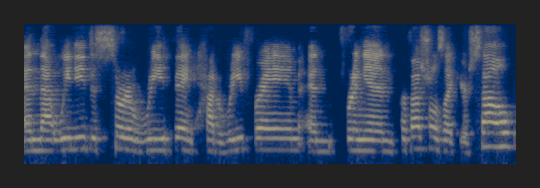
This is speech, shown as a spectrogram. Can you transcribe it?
and that we need to sort of rethink how to reframe and bring in professionals like yourself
